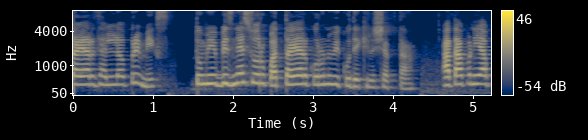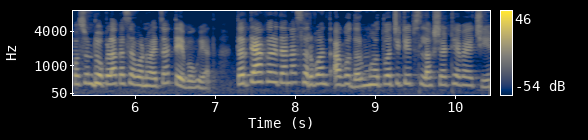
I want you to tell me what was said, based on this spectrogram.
तयार झालेलं प्रिमिक्स तुम्ही बिझनेस स्वरूपात तयार करून विकू देखील शकता. आता आपण यापासून ढोकळा कसा बनवायचा ते बघूयात. तर त्याकरिताना सर्वात अगोदर महत्त्वाची टिप्स लक्षात ठेवायची.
